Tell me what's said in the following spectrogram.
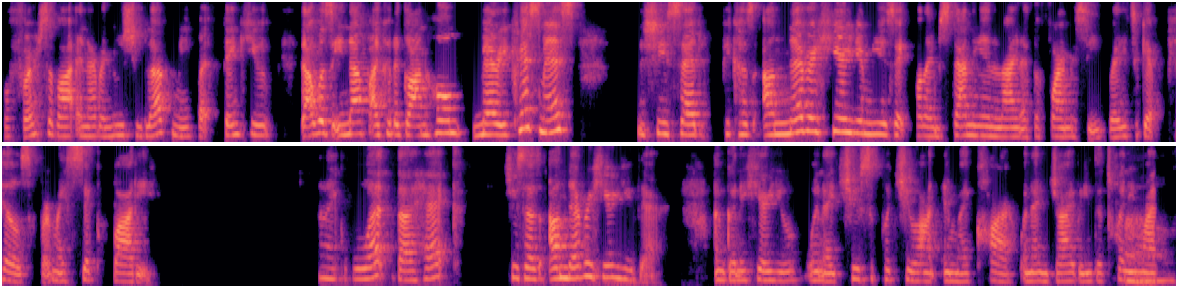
Well, first of all, I never knew she loved me, but thank you. That was enough. I could have gone home. Merry Christmas. And she said, Because I'll never hear your music while I'm standing in line at the pharmacy, ready to get pills for my sick body. I'm like, What the heck? She says, I'll never hear you there. I'm going to hear you when I choose to put you on in my car when I'm driving the 20 wow. miles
